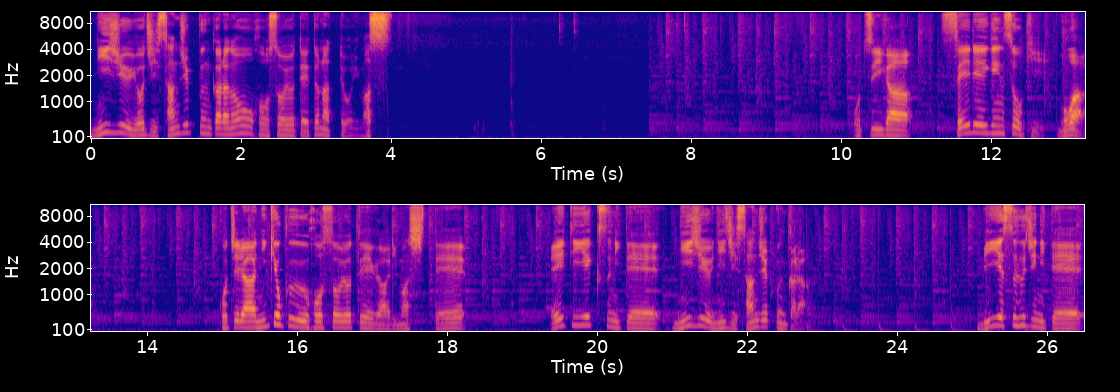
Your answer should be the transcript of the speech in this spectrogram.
24時30分からの放送予定となっております。お次が精霊幻想記5話。こちら2曲放送予定がありまして ATX にて22時30分から BS 富士にて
